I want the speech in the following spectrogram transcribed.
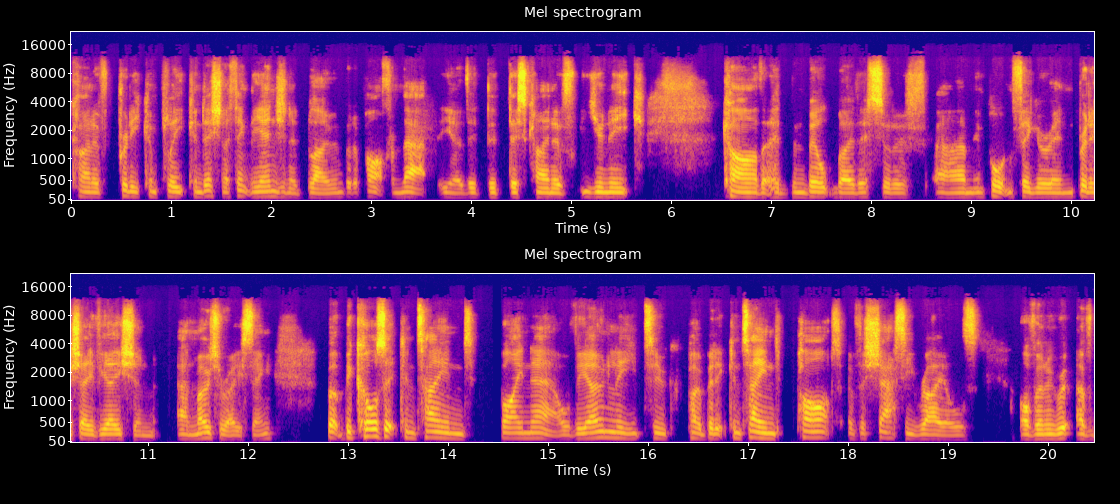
kind of pretty complete condition. I think the engine had blown, but apart from that, you know, the, the, this kind of unique car that had been built by this sort of um, important figure in British aviation and motor racing, but because it contained by now the only two, but it contained part of the chassis rails of an of,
